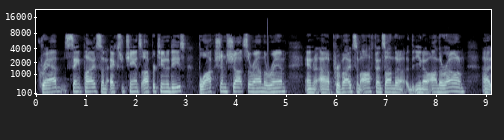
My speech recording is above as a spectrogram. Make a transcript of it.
grab St. Pius some extra chance opportunities, block some shots around the rim, and uh, provide some offense on the you know on their own. Uh,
